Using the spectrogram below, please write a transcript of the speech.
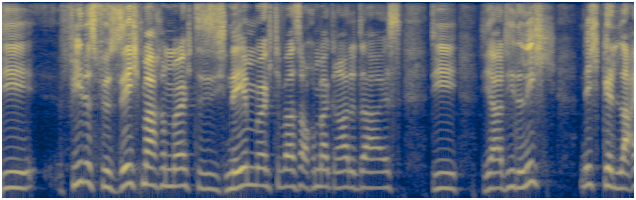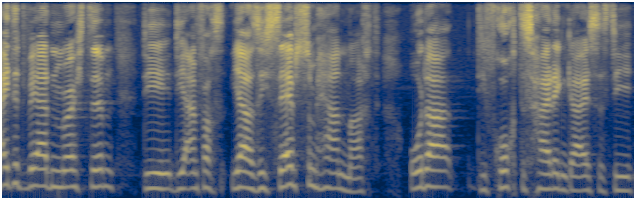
die vieles für sich machen möchte, die sich nehmen möchte, was auch immer gerade da ist, die, ja, die nicht, nicht geleitet werden möchte, die, die einfach ja, sich selbst zum Herrn macht oder die Frucht des Heiligen Geistes, die,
